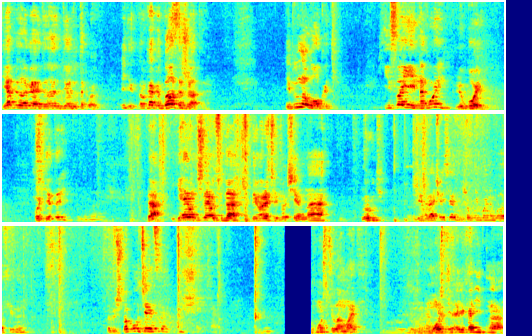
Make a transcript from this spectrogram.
Я предлагаю тогда сделать вот такой. Видите, рука как была зажата. Иду на локоть. И своей ногой, любой, хоть этой, да, я его начинаю вот сюда переворачивать вообще на грудь. Переворачивайся, чтобы не больно было сильно. То есть что получается? Можете ломать, можете переходить на,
